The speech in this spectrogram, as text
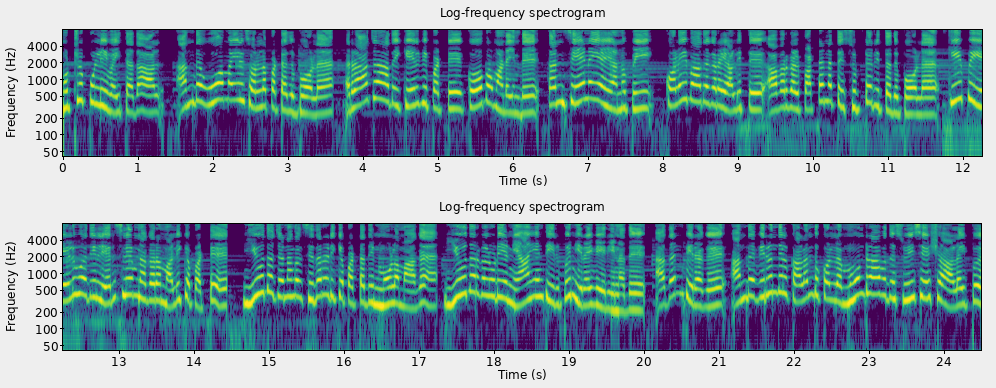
முற்றுப்புள்ளி வைத்ததால் அந்த உவமையில் சொல்லப்பட்டது போல ராஜா அதை கேள்விப்பட்டு கோபமடைந்து தன் சேனையை அனுப்பி கொலைபாதகரை அழித்து அவர்கள் பட்டணத்தை சுட்டரித்தது போல கிபி எழுவதில் எருசலேம் நகரம் அழிக்கப்பட்டு யூத ஜனங்கள் சிதறடிக்கப்பட்டதின் மூலமாக யூதர்களுடைய நியாய தீர்ப்பு நிறைவேறினது. அதன் பிறகு அந்த விருந்தில் கலந்து கொள்ள மூன்றாவது சுவிசேஷ அழைப்பு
